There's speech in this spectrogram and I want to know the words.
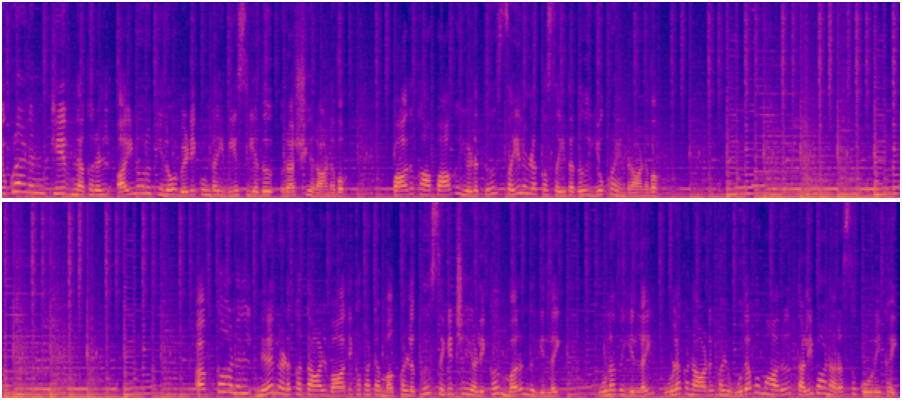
யுக்ரைனின் கீவ் நகரில் ஐநூறு கிலோ வெடிகுண்டை வீசியது ரஷ்ய ராணுவம். பாதுகாப்பாக எடுத்து செயலிழக்க செய்தது யுக்ரைன் ராணுவம். ஆப்கானில் நிலநடுக்கத்தால் பாதிக்கப்பட்ட மக்களுக்கு சிகிச்சை அளிக்க மருந்து இல்லை. உணவு இல்லை. உலக நாடுகள் உதவுமாறு தலிபான் அரசு கோரிக்கை.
